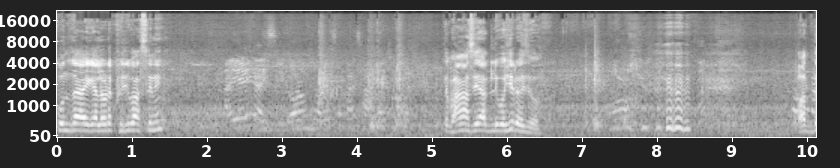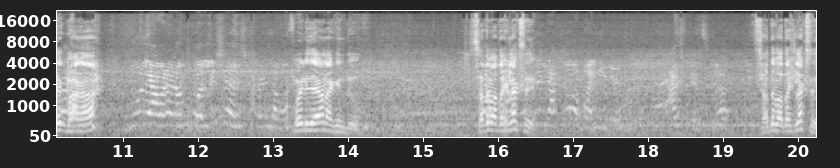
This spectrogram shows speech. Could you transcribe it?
কোন জায়গায় গেল ওটা খুঁজে পাচ্ছি নি। তো ভাঙা চেয়ার দিলি বসে রয়েছো অর্ধেক ভাঙা। পড়ে যাও না কিন্তু। সাথে বাতাস লাগছে? সাথে বাতাস লাগছে?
